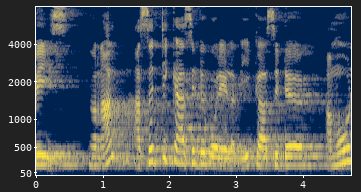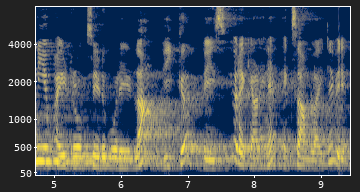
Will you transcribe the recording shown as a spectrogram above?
ബേസ് എന്ന് പറഞ്ഞാൽ അസറ്റിക് ആസിഡ് പോലെയുള്ള വീക്ക് ആസിഡ് അമോണിയം ഹൈഡ്രോക്സൈഡ് പോലെയുള്ള വീക്ക് ബേസ് ഇവരൊക്കെയാണ് ഇതിന് എക്സാമ്പിൾ ആയിട്ട് വരും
